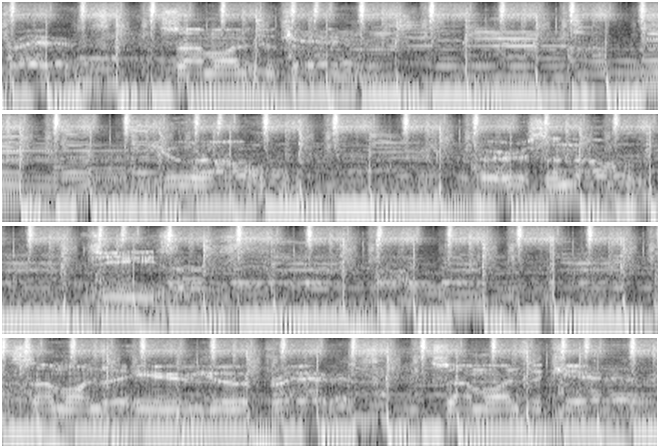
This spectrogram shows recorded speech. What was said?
prayers. Someone who cares. Your own personal Jesus. Someone to hear your prayers, someone to care.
